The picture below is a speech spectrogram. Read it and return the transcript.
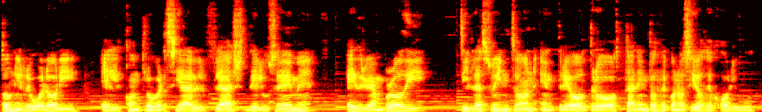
Tony Revolori, el controversial Flash del UCM, Adrian Brody, Tilda Swinton, entre otros talentos reconocidos de Hollywood.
